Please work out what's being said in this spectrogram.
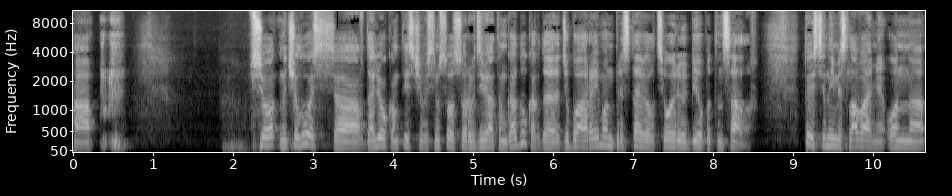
Все началось а, в далеком 1849 году, когда Дюба Реймон представил теорию биопотенциалов. То есть, иными словами, он а,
